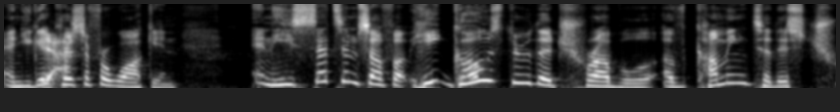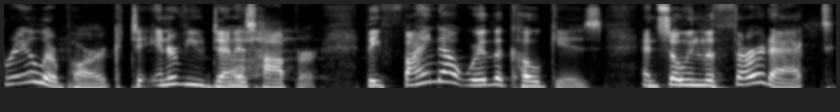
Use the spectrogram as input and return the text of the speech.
and you get Yeah. christopher walken and he sets himself up. He goes through the trouble of coming to this trailer park to interview Dennis Hopper. They find out where the coke is. And so in the third act,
